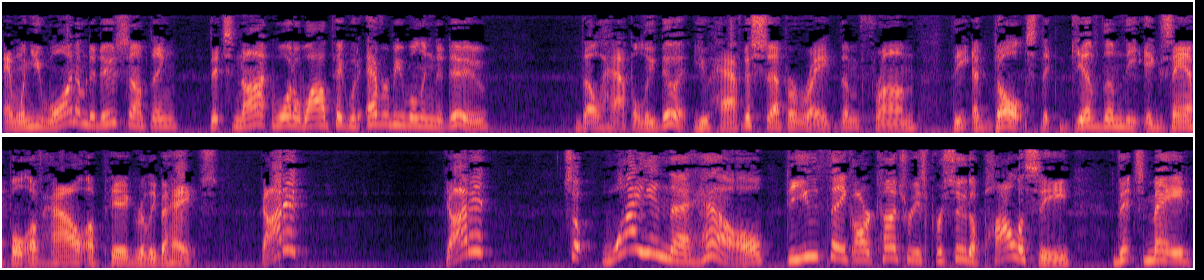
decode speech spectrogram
And when you want them to do something that's not what a wild pig would ever be willing to do, they'll happily do it. You have to separate them from the adults that give them the example of how a pig really behaves. Got it? Got it? So why in the hell do you think our country has pursued a policy that's made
